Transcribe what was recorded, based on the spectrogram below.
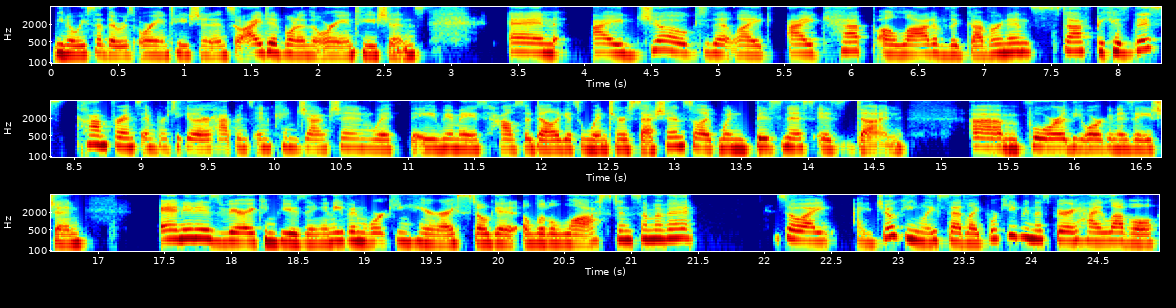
you know, we said there was orientation. And so I did one of the orientations. And I joked that like I kept a lot of the governance stuff because this conference in particular happens in conjunction with the AVMA's House of Delegates winter session. So, like when business is done um, for the organization. And it is very confusing. And even working here, I still get a little lost in some of it. So I, I jokingly said, like, we're keeping this very high level.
